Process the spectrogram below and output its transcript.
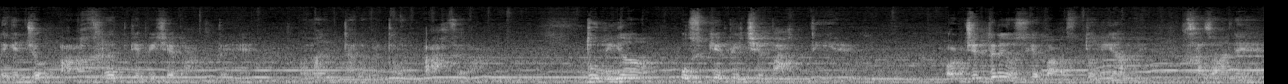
لیکن جو آخرت کے پیچھے بھاگتے ہیں من طلبت آخرہ دنیا اس کے پیچھے بھاگتی ہے۔ اور جتنے اس کے پاس دنیا میں خزانے ہیں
